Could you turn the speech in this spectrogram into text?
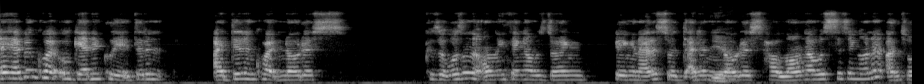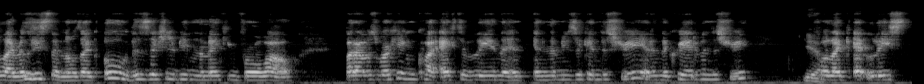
it happened quite organically. It didn't. I didn't quite notice because it wasn't the only thing I was doing being an artist. So I didn't Yeah. notice how long I was sitting on it until I released it, and I was like, "Oh, this has actually been in the making for a while." But I was working quite actively in the in the music industry and in the creative industry Yeah. for like at least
